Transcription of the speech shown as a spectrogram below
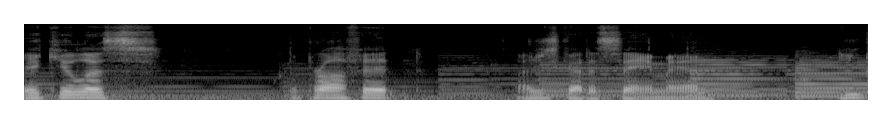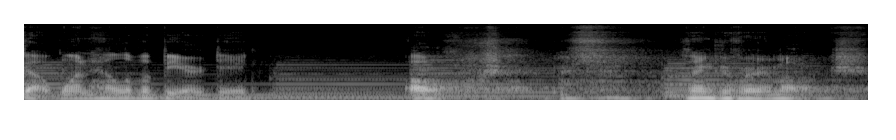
Icculus, the prophet, I just gotta say, man, you got one hell of a beard, dude. Oh, thank you very much.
